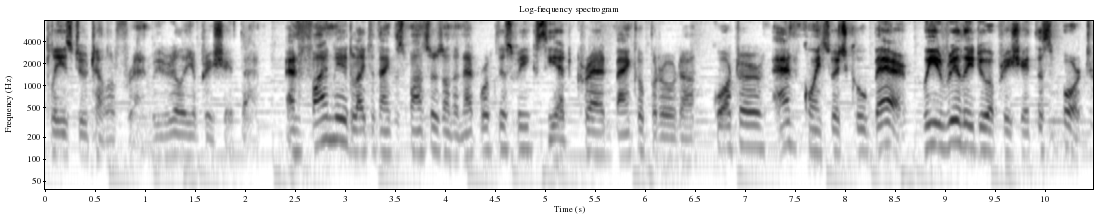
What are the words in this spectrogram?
please do tell a friend. We really appreciate that. And finally, I'd like to thank the sponsors on the network this week Fiat Cred, Bank of Baroda, Quarter, and CoinSwitch Bear. We really do appreciate the support.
